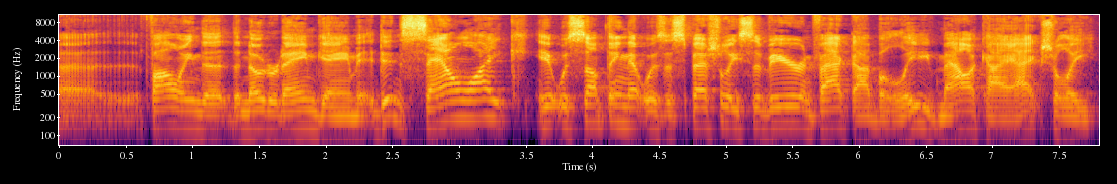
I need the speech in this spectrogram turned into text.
uh, following the, the Notre Dame game, it didn't sound like it was something that was especially severe. In fact, I believe Malachi actually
